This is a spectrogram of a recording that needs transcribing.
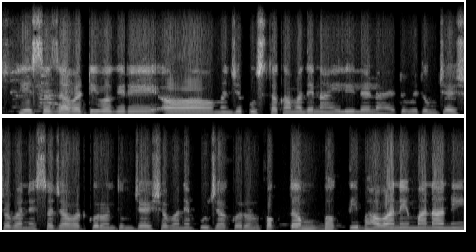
हे सजावटी वगैरे म्हणजे पुस्तकामध्ये नाही लिहिलेलं आहे. तुम्ही तुमच्या हिशोबाने सजावट करून तुमच्या हिशोबाने पूजा करून फक्त भक्तिभावाने मनाने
